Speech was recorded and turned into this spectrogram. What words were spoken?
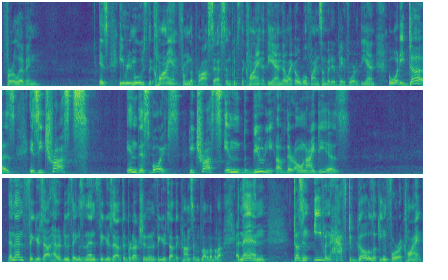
for a living is he removes the client from the process and puts the client at the end. They're like, oh, we'll find somebody to pay for it at the end. But what he does is he trusts in this voice. He trusts in the beauty of their own ideas and then figures out how to do things and then figures out the production and figures out the concept blah blah blah. And then doesn't even have to go looking for a client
